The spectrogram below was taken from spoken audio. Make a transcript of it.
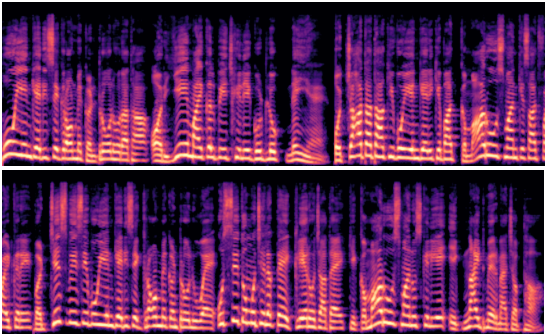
वो इन गैरी से ग्राउंड में कंट्रोल हो रहा था, और ये माइकल पेज के लिए गुड लुक नहीं है। वो चाहता था कि वो एन गैरी के बाद कमारू उस्मान के साथ फाइट करे बट जिस वे से वो एन गैरी से ग्राउंड में कंट्रोल हुआ है, उससे तो मुझे लगता है क्लियर हो जाता है कि कमारू उस्मान उसके लिए एक नाइटमेयर मैचअप था।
